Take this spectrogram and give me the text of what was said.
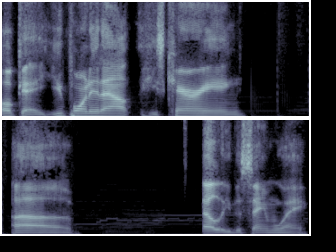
okay, you pointed out he's carrying uh Ellie the same way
